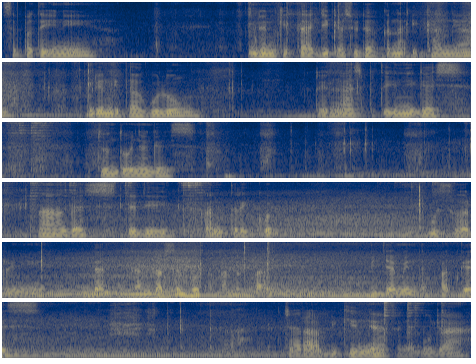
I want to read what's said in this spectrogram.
seperti ini. Kemudian kita jika sudah kena ikannya kemudian kita gulung. Dengan seperti ini guys. Contohnya guys. Nah guys jadi akan terikut busur ini dan ikan tersebut akan tertarik dijamin dapat guys cara bikinnya sangat mudah.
